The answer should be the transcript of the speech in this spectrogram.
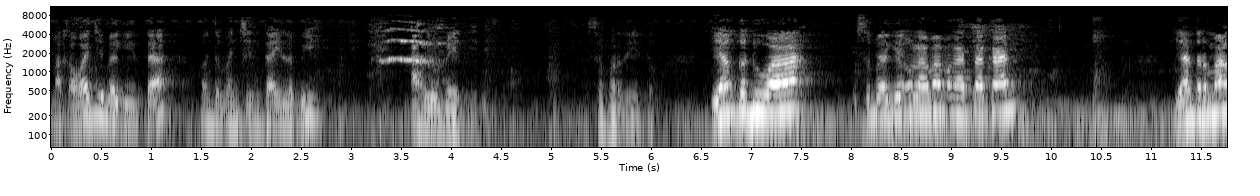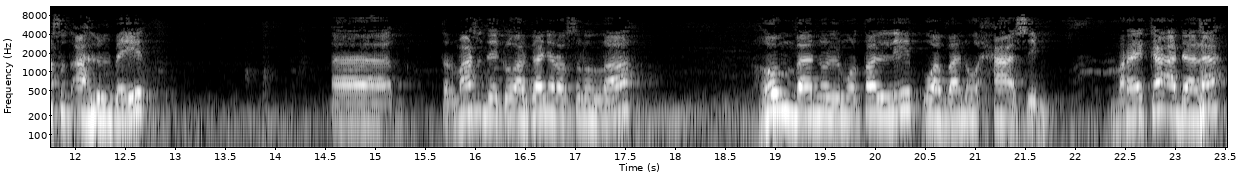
Maka wajib bagi kita Untuk mencintai lebih Ahlul bait ini Seperti itu Yang kedua Sebagian ulama mengatakan Yang termasuk ahlul bait uh, Termasuk dari keluarganya Rasulullah hum banul mutallib wa banu hasim. Mereka adalah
